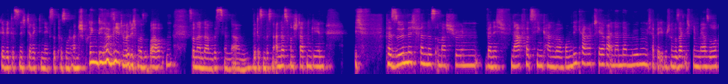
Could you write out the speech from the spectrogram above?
der wird jetzt nicht direkt die nächste Person anspringen, die er sieht, würde ich mal so behaupten, sondern da ein bisschen, ähm, wird es ein bisschen anders vonstatten gehen. Ich persönlich finde es immer schön, wenn ich nachvollziehen kann, warum die Charaktere einander mögen. Ich habe ja eben schon gesagt, ich bin mehr so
